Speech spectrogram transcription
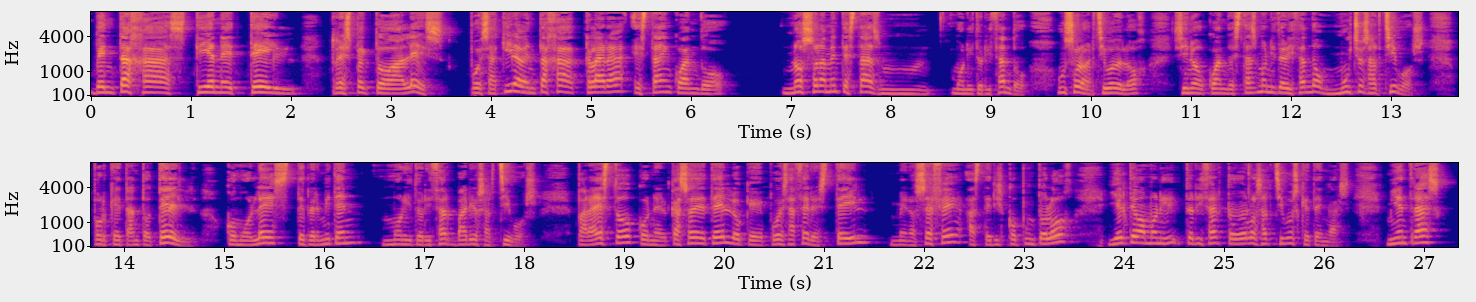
ventajas tiene Tail respecto a LES? Pues aquí la ventaja clara está en cuando no solamente estás monitorizando un solo archivo de log, sino cuando estás monitorizando muchos archivos, porque tanto Tail como LES te permiten monitorizar varios archivos. Para esto, con el caso de Tail, lo que puedes hacer es tail "-f asterisco.log y él te va a monitorizar todos los archivos que tengas. Mientras,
